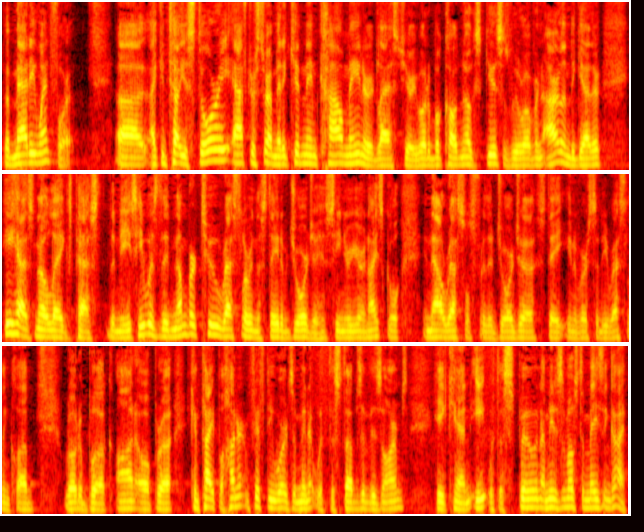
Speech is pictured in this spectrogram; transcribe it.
But Maddie went for it. Uh, I can tell you story after story. I met a kid named Kyle Maynard last year. He wrote a book called No Excuses. We were over in Ireland together. He has no legs past the knees. He was the number two wrestler in the state of Georgia his senior year in high school and now wrestles for the Georgia State University Wrestling Club. Wrote a book on Oprah. He can type 150 words a minute with the stubs of his arms. He can eat with a spoon. I mean, he's the most amazing guy.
